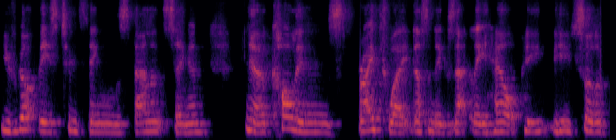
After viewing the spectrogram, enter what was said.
you've got these two things balancing. And, you know, Collins Braithwaite doesn't exactly help. He, he sort of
